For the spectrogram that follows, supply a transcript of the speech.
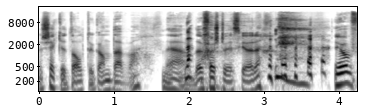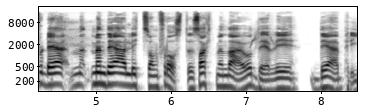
Sjekk ut alt du kan daue av. Det er jo Nei. det første vi skal gjøre. jo, for det, men, men det er litt sånn flåste sagt, men det er jo det vi Det er pri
